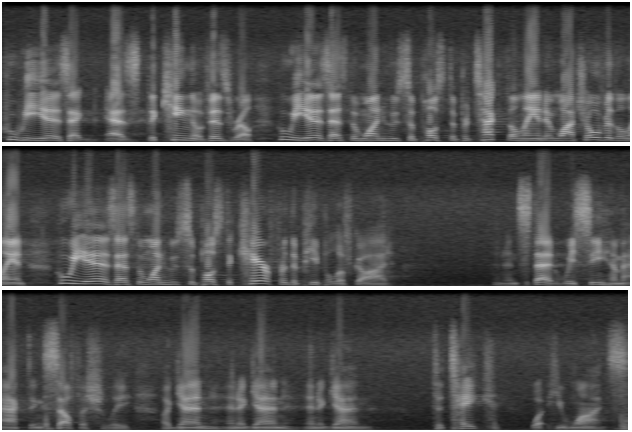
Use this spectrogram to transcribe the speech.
who he is as the king of Israel, who he is as the one who's supposed to protect the land and watch over the land, who he is as the one who's supposed to care for the people of God. And instead, we see him acting selfishly again and again and again to take what he wants,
